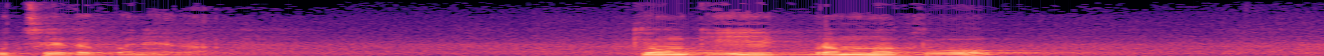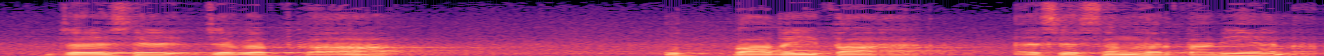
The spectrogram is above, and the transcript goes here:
उच्छेदक बनेगा। क्योंकि ब्रह्म को जैसे जगत का उत्पादयिता है, ऐसे संहरता भी है ना।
